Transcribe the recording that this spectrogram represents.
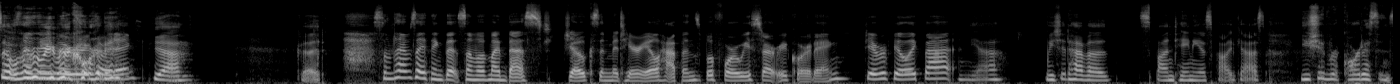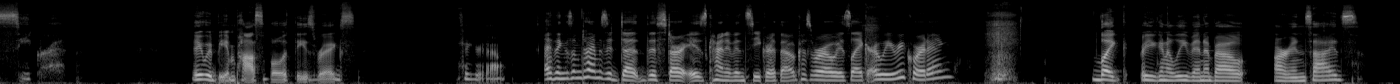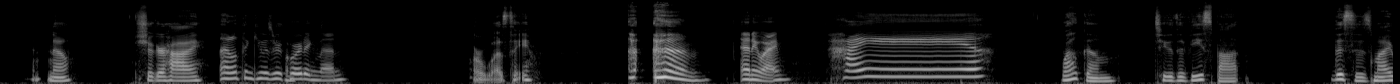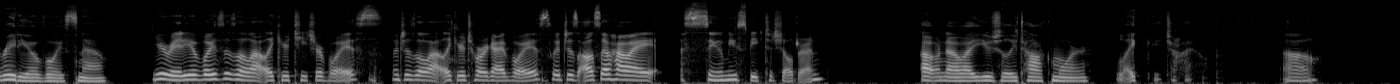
So Does that are we recording? recording? Yeah. Mm-hmm. Good. Sometimes I think that some of my best jokes and material happens before we start recording. Do you ever feel like that? Yeah. We should have a spontaneous podcast. You should record us in secret. It would be impossible with these rigs. Figure it out. I think sometimes it does. The start is kind of in secret though, because we're always like, "Are we recording?" Like, are you going to leave in about our insides? No. Sugar high? I don't think he was mm. recording then. Or was he? anyway, hi. Welcome to the V Spot. This is my radio voice now. Your radio voice is a lot like your teacher voice, which is a lot like your tour guide voice, which is also how I assume you speak to children. Oh no, I usually talk more like a child. Oh,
